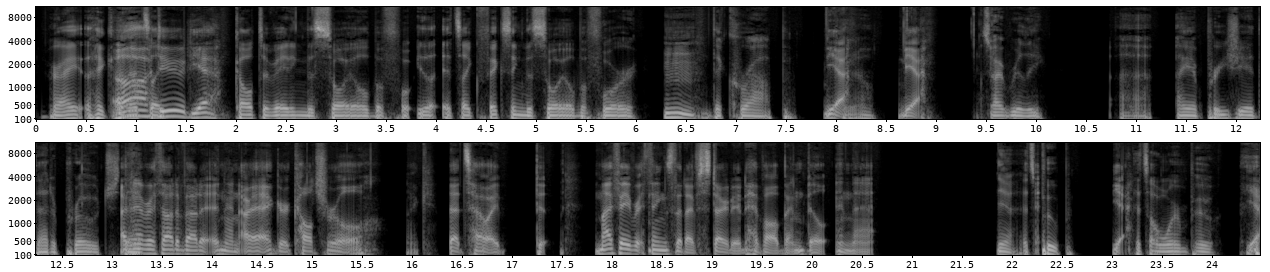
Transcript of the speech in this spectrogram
right? Like Oh, that's like dude, yeah. cultivating the soil before. It's like fixing the soil before Mm, the crop. yeah, You know. yeah. So I really, uh, I appreciate that approach. I've that- never thought about it in an agricultural like. That's how I. My favorite things that I've started have all been built in that. Yeah, it's poop. Yeah. it's all worm poo. Yeah,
